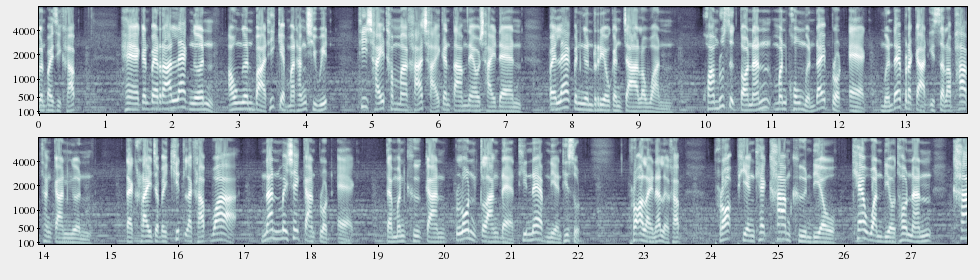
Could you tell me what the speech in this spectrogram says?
กันไปสิครับ แห่กันไปร้านแลกเงิน เอาเงินบาทที่เก็บมาทั้งชีวิต ที่ใช้ทำมาค้าฉายกันตามแนวชายแดน ไปแลกเป็นเงินเรียวกันจาละวัน ความรู้สึกตอนนั้นมันคงเหมือนได้ปลดแอก เหมือนได้ประกาศอิสรภาพทางการเงิน แต่ใครจะไปคิดล่ะครับว่า นั่นไม่ใช่การปลดแอก แต่มันคือการปล้นกลางแดดที่แนบเนียนที่สุด เพราะอะไรนะเหรอครับ เพราะเพียงแค่ข้ามคืนเดียว แค่วันเดียวเท่านั้น ค่า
